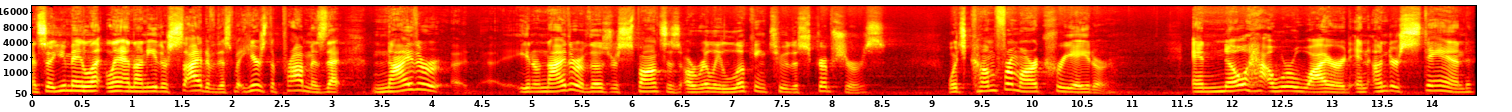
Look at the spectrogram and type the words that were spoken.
And so you may land on either side of this, but here's the problem is that neither, uh, you know, neither of those responses are really looking to the scriptures, which come from our Creator and know how we're wired and understand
